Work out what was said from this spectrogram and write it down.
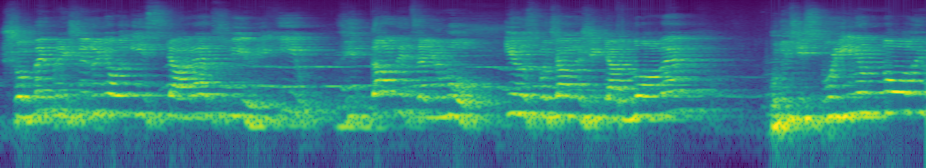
Щоб ми прийшли до нього із тягарем своїх гріхів, віддали це йому і розпочали життя нове, будучи створінням новим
